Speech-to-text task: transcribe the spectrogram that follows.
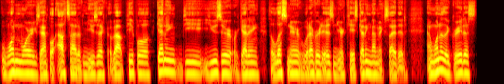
one more example outside of music about people getting the user or getting the listener, whatever it is in your case, getting them excited. And one of the greatest,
